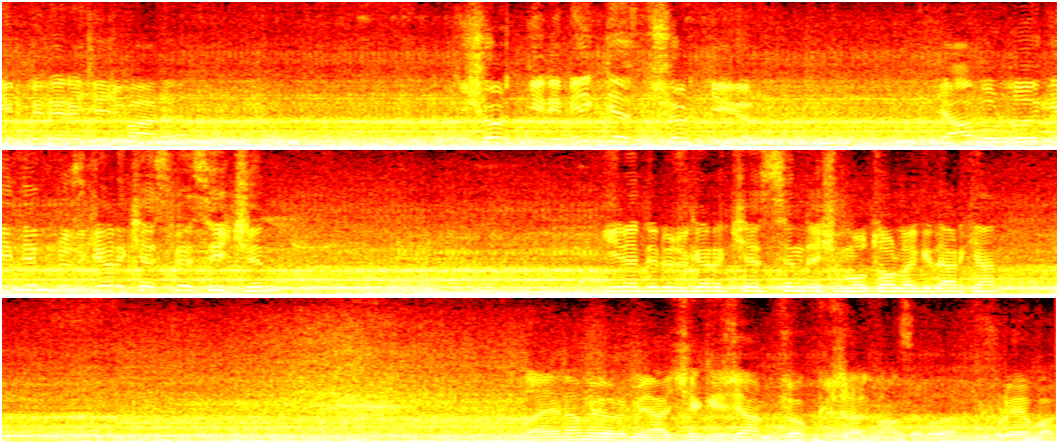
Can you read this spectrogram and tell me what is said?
20 derece civarı. Tişört giydim. İlk kez tişört giyiyorum. Yağmurluğu giydim rüzgarı kesmesi için. Yine de rüzgarı kessin de şimdi motorla giderken dayanamıyorum ya çekeceğim. Çok güzel manzaralar. Şuraya bak.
